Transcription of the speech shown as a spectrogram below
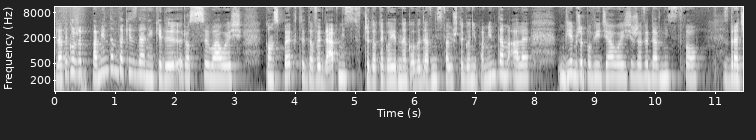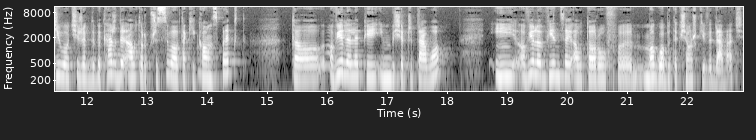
Dlatego, że pamiętam takie zdanie, kiedy rozsyłałeś konspekty do wydawnictw, czy do tego jednego wydawnictwa, już tego nie pamiętam, ale wiem, że powiedziałeś, że wydawnictwo zdradziło ci, że gdyby każdy autor przysyłał taki konspekt, to o wiele lepiej im by się czytało i o wiele więcej autorów y, mogłoby te książki wydawać.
